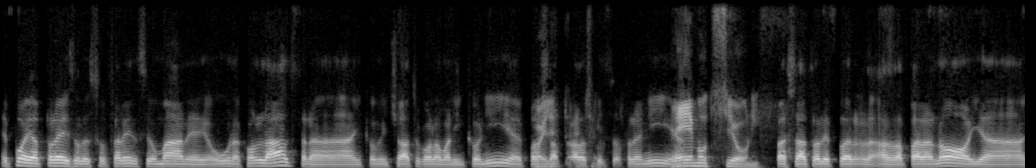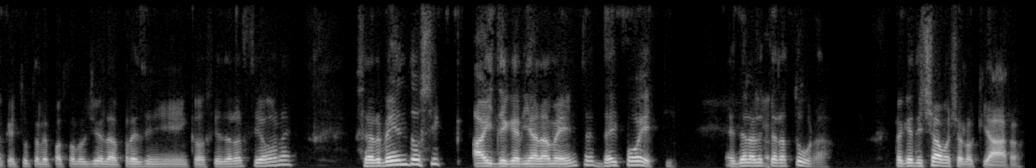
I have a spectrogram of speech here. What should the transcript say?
e poi ha preso le sofferenze umane una con l'altra, ha incominciato con la malinconia, è passato alla schizofrenia, le emozioni, passato alle, alla paranoia, anche tutte le patologie le ha prese in considerazione, servendosi heideggerianamente dei poeti e della certo. letteratura. Perché diciamocelo chiaro,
